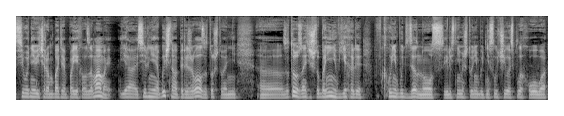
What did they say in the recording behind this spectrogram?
сегодня вечером батя поехал за мамой, я сильнее обычного переживал за то, что они, э, за то, знаете, чтобы они не въехали в какой-нибудь занос или с ними что-нибудь не случилось плохого.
